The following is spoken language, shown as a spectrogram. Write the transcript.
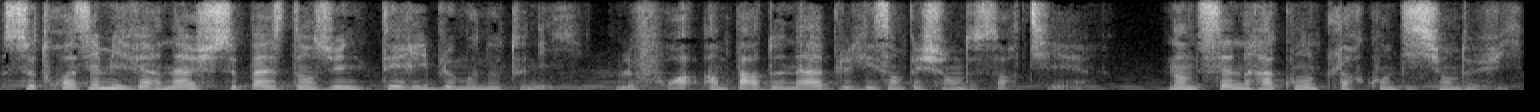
Ce troisième hivernage se passe dans une terrible monotonie, le froid impardonnable les empêchant de sortir. Nansen raconte leurs conditions de vie.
